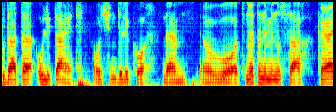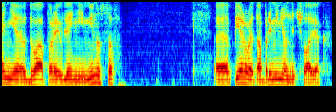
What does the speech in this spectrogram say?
куда-то улетает очень далеко, да, вот. Но это на минусах. Крайне два проявления минусов. Э, первое – это обремененный человек.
